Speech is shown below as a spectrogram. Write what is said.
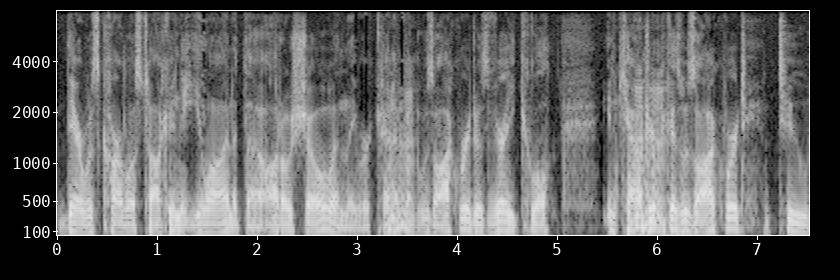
there was Carlos talking to Elon at the auto show and they were kind mm -hmm. of, mm-hmm. it was awkward. It was a very cool encounter mm -hmm. because it was awkward to mm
